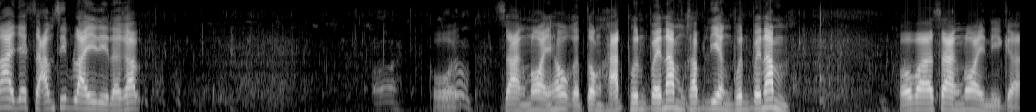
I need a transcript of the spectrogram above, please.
น่าจะสามสิบไร่นี่แหละครับเอาก็สร้างน้อยเขาก็ต้องหัดเพิ่นไปนํครับเลี้ยงเพิ่นไปนํเพราะว่าสร้างน้อยนี่ก็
